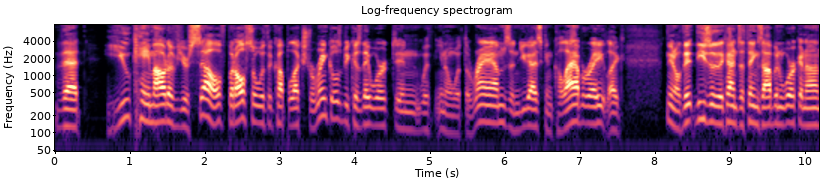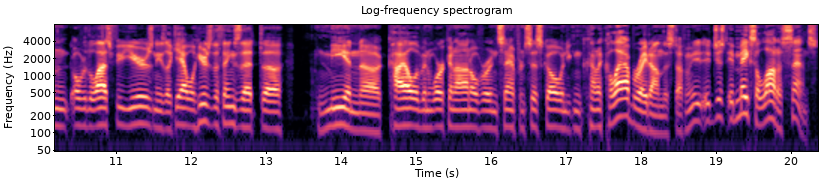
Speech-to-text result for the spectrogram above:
that you came out of yourself, but also with a couple extra wrinkles because they worked in with you know with the Rams, and you guys can collaborate. Like, you know, th- these are the kinds of things I've been working on over the last few years. And he's like, yeah, well, here's the things that uh, me and uh, Kyle have been working on over in San Francisco, and you can kind of collaborate on this stuff. I mean, it, it just it makes a lot of sense.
